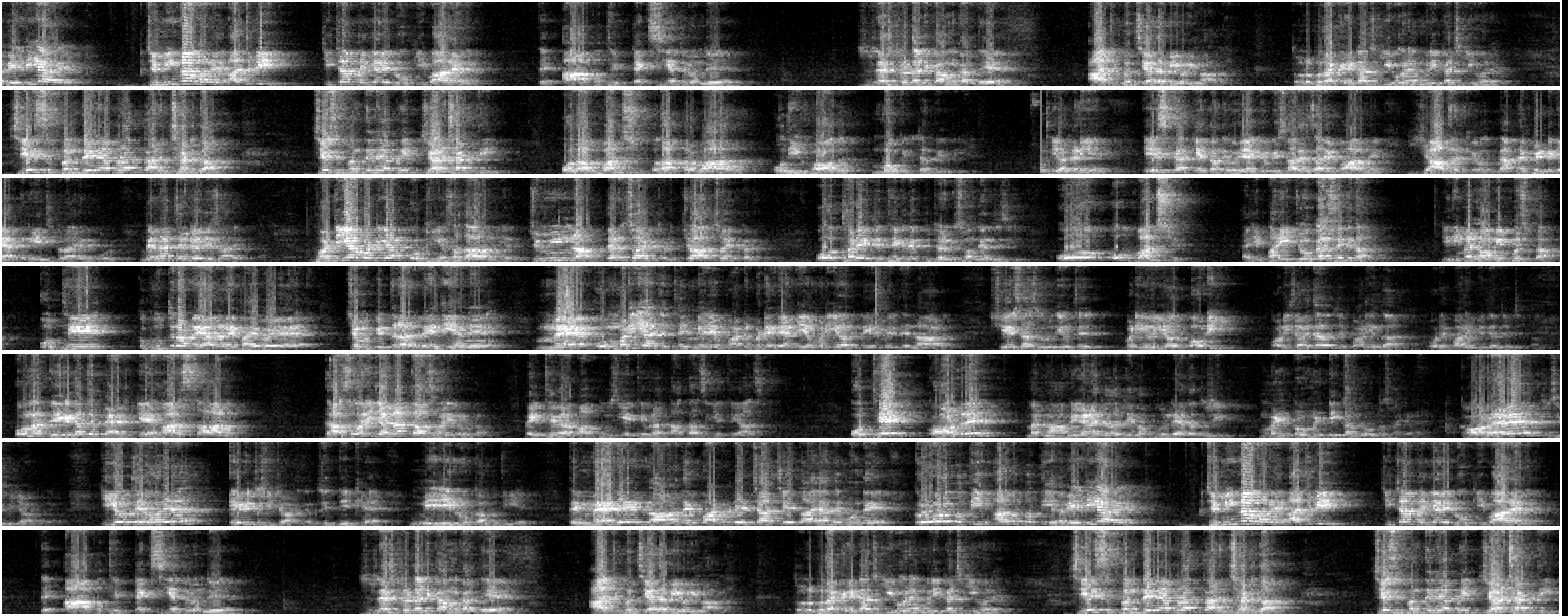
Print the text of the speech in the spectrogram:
ਹਵੇਲੀਆਂ ਵਾਲੇ ਜ਼ਮੀਨਾਂ ਵਾਲੇ ਅੱਜ ਵੀ ਚੀਜ਼ਾਂ ਪਈਆਂ ਨੇ, ਲੋਕੀ ਬਾਹਰ ਰਹੇ ਨੇ। ਤੇ ਆਪ ਉੱਥੇ ਟੈਕਸੀਆਂ ਚਲਾਉਂਦੇ ਆ, ਰੈਸਟੋਰੈਂਟਾਂ 'ਚ ਕੰਮ ਕਰਦੇ ਆ। ਅੱਜ ਬੱਚਿਆਂ ਦਾ ਵੀ ਉਹੀ ਹਾਲ ਹੈ ਤੁਹਾਨੂੰ ਪਤਾ ਕੈਨੇਡਾ 'ਚ ਕੀ ਹੋ ਰਿਹਾ, ਅਮਰੀਕਾ 'ਚ ਕੀ ਹੋ ਰਿਹਾ? ਜਿਸ ਬੰਦੇ ਨੇ ਆਪਣਾ ਘਰ ਛੱਡਦਾ, ਜਿਸ ਬੰਦੇ ਨੇ ਆਪਣੀ ਜੜ ਛੱਡਦੀ, ਉਹਦਾ ਵੰਸ਼, ਉਹਦਾ ਪਰਿਵਾਰ, ਉਹਦੀ ਹੌਦ ਮੁੱਕ ਜਾਂਦੀ ਹੁੰਦੀ ਹੈ। ਉੱਥੇ ਆ ਜਾਣੀ ਹੈ। ਇਸ ਕਰਕੇ ਇਦਾਂ ਦੇ ਹੋਇਆ ਕਿਉਂਕਿ ਸਾਰੇ ਸਾਰੇ ਬਾਹਰ ਨੇ। ਯਾਦ ਰੱਖਿਓ, ਮੈਂ ਆਪਣੇ ਪਿੰਡ ਗਿਆ ਕਨੀਚ ਦੁਰਾਏ ਦੇ ਕੋਲ। ਮੇਰੇ ਨਾਲ ਚੱਲਿਓ ਜੀ ਸਾਰੇ। ਵੱਡੀਆਂ ਵੱਡੀਆਂ ਕੋਠੀਆਂ ਸਰਦਾਰਾਂ ਦੀਆਂ ਜ਼ਮੀਨਾਂ 300 ਏਕੜ 400 ਏਕੜ। ਉਹ ਥੜੇ ਜਿੱਥੇ ਕਿਤੇ ਬਜ਼ੁਰਗ ਸੌਂਦੇ ਹੁੰਦੇ ਸੀ। ਉਹ ਉਹ ਵੰਸ਼ ਹੈ ਜੀ, ਭਾਈ ਜੋਗਾ ਸਿੰਘ ਦਾ, ਜਿਹਦੀ ਮੈਂ ਨੌਵੀਂ ਪੁਸ਼ਤਾ ਉੱਥੇ ਕਬੂਤਰਾਂ ਨੇ ਆਲਣੇ ਪਾਏ ਹੋਏ ਐ ਚਮਗਿੱਦੜਾਂ ਰਹਿੰਦੀਆਂ ਨੇ। ਮੈਂ ਉਹ ਮੜੀਆਂ ਜਿੱਥੇ ਮੇਰੇ ਵੱਡ ਵਡੇਰਿਆਂ ਦੀਆਂ ਮੜੀਆਂ ਰੇਲਵੇ ਦੇ ਨਾਲ ਸ਼ੇਰਸ਼ਾਹ ਸੂਰੀ ਦੀ ਉੱਥੇ ਬਣੀ ਹੋਈ ਔਰ ਬੌੜੀ ਬੌੜੀ ਸਮਝਦੇ ਹੋ ਜੇ ਪਾਣੀ ਹੁੰਦਾ, ਘੋੜੇ ਪਾਣੀ ਪੀਂਦੇ ਹੁੰਦੇ ਚ ਉਹ ਮੈਂ ਦੇਖਦਾ ਤੇ ਬੈਠ ਕੇ ਹਰ ਸਾਲ 10 ਵਾਰੀ ਜਾਣਾ 10 ਵਾਰੀ ਰੋਣਾ ਬਈ ਇੱਥੇ ਮੇਰਾ ਬਾਪੂ ਸੀ, ਇੱਥੇ ਮੇਰਾ ਦਾਦਾ ਸੀ, ਇੱਥੇ ਆ ਸੀ। ਉੱਥੇ ਕੌਣ ਰਹੇ? ਮੈਂ ਨਾਮ ਨਹੀਂ ਲੈਣਾ ਚਾਹੁੰਦਾ, ਜੇ ਮੈਂ ਬੋਲਿਆ ਤਾਂ ਤੁਸੀਂ ਮਿੰਟੋ ਮਿੰਟੀ ਕੱਲ ਨੋਟਿਸ ਆ ਜਾਣਾ। ਕੌਣ ਰਹਿ ਰਿਹਾ? ਤੁਸੀਂ ਵੀ ਜਾਣਦੇ ਹੋ। ਕੀ ਉੱਥੇ ਹੋ ਰਿਹਾ? ਇਹ ਵੀ ਤੁਸੀਂ ਜਾਣਦੇ ਹੋ। ਤੁਸੀਂ ਦੇਖਿਆ ਮੇਰੀ ਰੂਹ ਕੰਬਦੀ ਹੈ। ਤੇ ਮੇਰੇ ਨਾਲ ਦੇ ਵੱਡ ਚਾਚੇ, ਤਾਇਆਂ ਦੇ ਮੁੰਡੇ, ਕਰੋੜਪਤੀ, ਅਰਬਪਤੀ, ਹਵੇਲੀਆਂ ਵਾਲੇ, ਜ਼ਮੀਨਾਂ ਵਾਲੇ, ਅੱਜ ਵੀ ਚੀਜ਼ਾਂ ਪਈਆਂ ਨੇ, ਲੋਕੀ ਬਾਹਰ ਰਹੇ ਨੇ। ਤੇ ਆਪ ਉੱਥੇ ਟੈਕਸੀਆਂ ਚਲਾਉਂਦੇ ਆ ਰੈਸਟੋਰੈਂਟਾਂ 'ਚ ਕੰਮ ਕਰਦੇ ਆ। ਅੱਜ ਬੱਚਿਆਂ ਦਾ ਵੀ ਉਹੀ ਹਾਲ ਹੈ। ਤੁਹਾਨੂੰ ਪਤਾ ਕੈਨੇਡਾ 'ਚ ਕੀ ਹੋ ਰਿਹਾ, ਅਮਰੀਕਾ 'ਚ ਕੀ ਹੋ ਰਿਹਾ? ਜਿਸ ਬੰਦੇ ਨੇ ਆਪਣਾ ਘਰ ਛੱਡਦਾ, ਜਿਸ ਬੰਦੇ ਨੇ ਆਪਣੀ ਜੜ ਛੱਡਦੀ,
